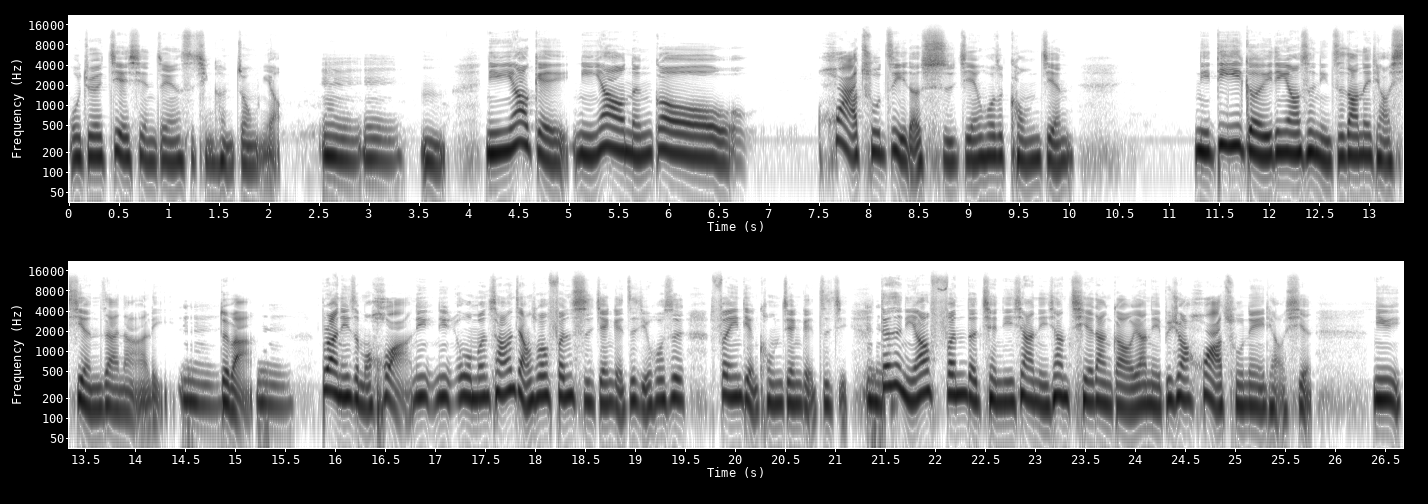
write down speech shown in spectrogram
我觉得界限这件事情很重要。嗯嗯嗯，你要给你要能够画出自己的时间或是空间。你第一个一定要是你知道那条线在哪里，嗯，对吧？嗯，不然你怎么画？你你我们常常讲说分时间给自己，或是分一点空间给自己。但是你要分的前提下，你像切蛋糕一样，你必须要画出那一条线。你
